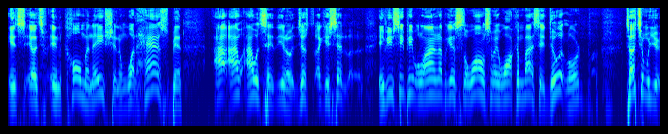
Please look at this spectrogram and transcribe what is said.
is it's in culmination and what has been. I, I, I would say, you know, just like you said, if you see people lining up against the wall and somebody walking by, say, "Do it, Lord." Touch them with your,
